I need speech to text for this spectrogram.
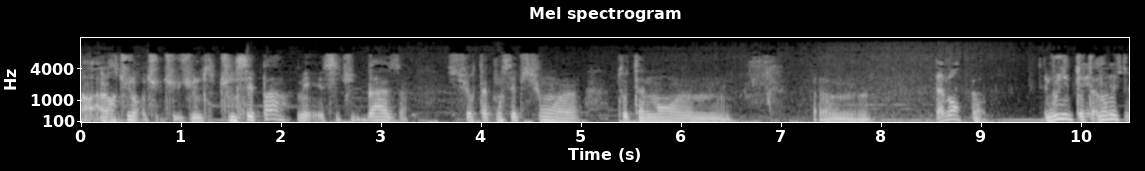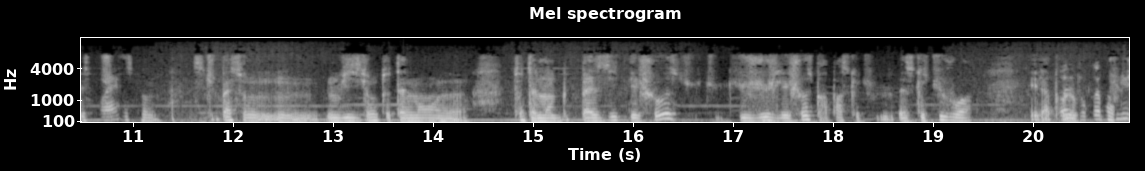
Alors alors, tu, tu, tu, tu, ne- tu ne sais pas, mais si tu te bases sur ta conception euh, totalement... Euh, euh, D'avant oui, totalement. Mais si, si Ouais. tu bases sur- si tu te bases sur une, une vision totalement, euh, totalement basique des choses, tu, tu, tu juges les choses par rapport à ce que tu, à ce que tu vois. Et là, pour Ouais, le mais pourquoi plus?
